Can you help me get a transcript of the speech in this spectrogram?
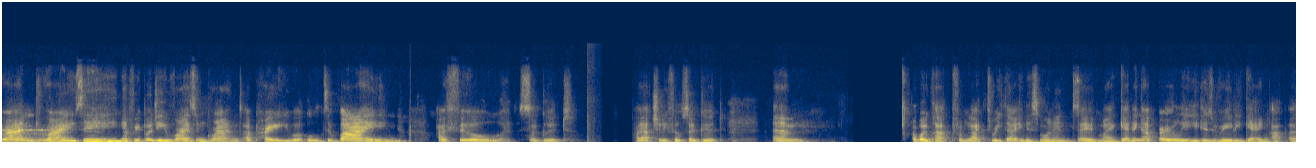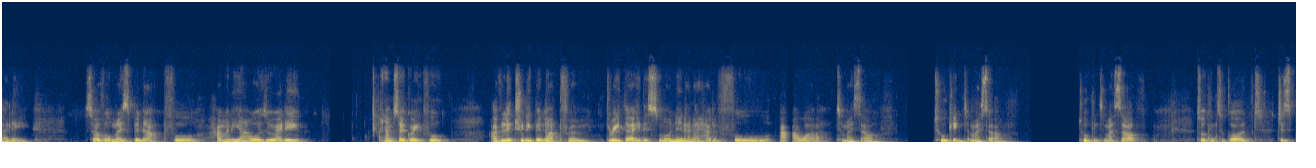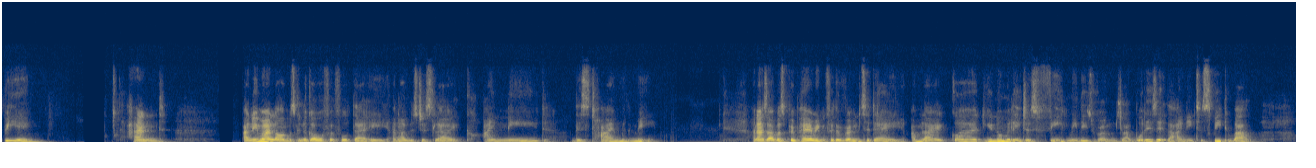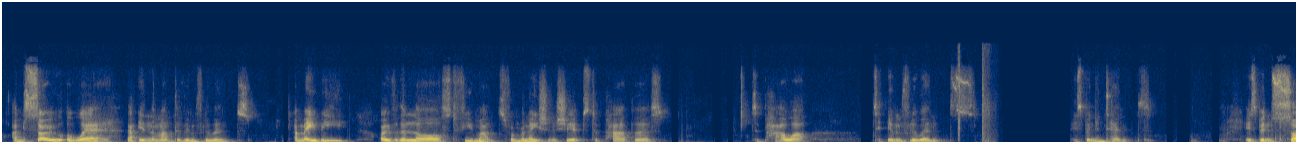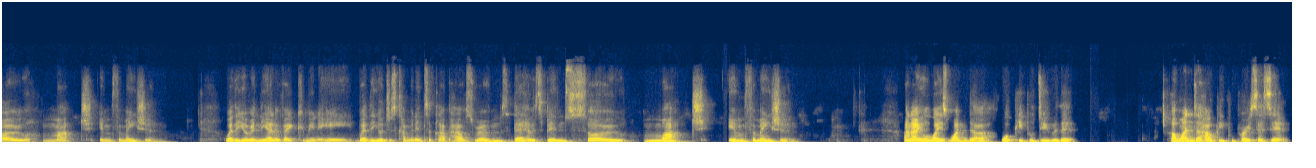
Grand rising, everybody, rising grand. I pray you are all divine. I feel so good. I actually feel so good. Um, I woke up from like 3:30 this morning, so my getting up early is really getting up early. So I've almost been up for how many hours already? And I'm so grateful. I've literally been up from 3.30 this morning and I had a full hour to myself, talking to myself, talking to myself, talking to God, just being. And I knew my alarm was going to go off at 4.30 and I was just like, I need this time with me. And as I was preparing for the room today, I'm like, God, you normally just feed me these rooms. Like, what is it that I need to speak about? I'm so aware that in the month of influence, and maybe over the last few months, from relationships to purpose to power to influence, it's been intense. It's been so much information. Whether you're in the Elevate community, whether you're just coming into Clubhouse rooms, there has been so much information. And I always wonder what people do with it. I wonder how people process it.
